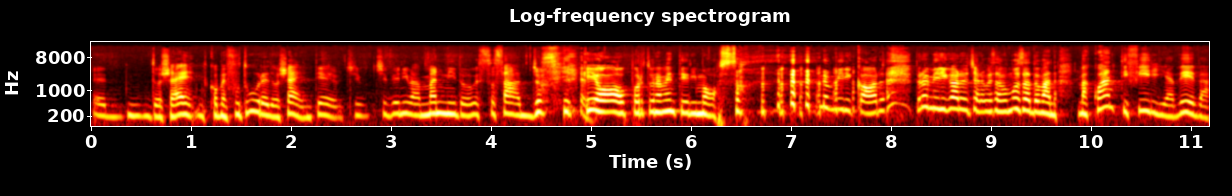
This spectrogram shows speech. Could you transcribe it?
eh, docen- come future docenti. eh, ci, ci veniva ammannito questo saggio che io ho opportunamente rimosso. non mi ricordo, però mi ricordo c'era questa famosa domanda, ma quanti figli aveva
